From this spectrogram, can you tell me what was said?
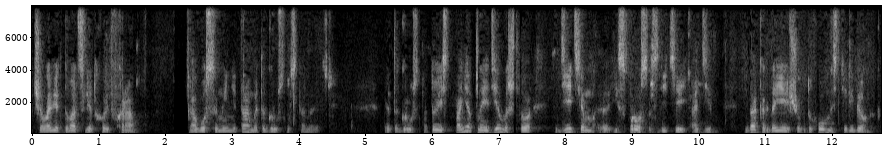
человек 20 лет ходит в храм, а его сыны не там, это грустно становится это грустно. То есть, понятное дело, что детям э, и спрос с детей один. Да, когда я еще в духовности ребенок.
